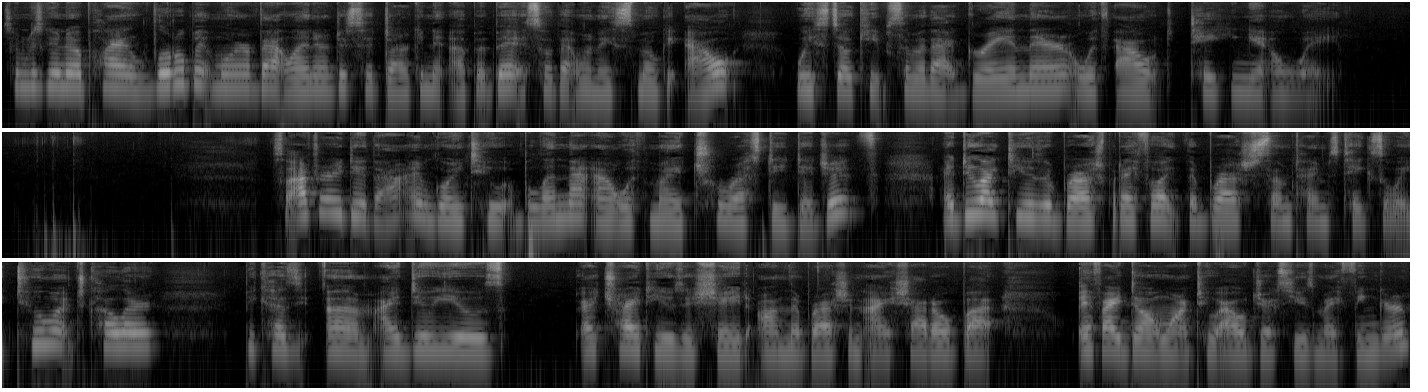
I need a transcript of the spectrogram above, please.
So I'm just going to apply a little bit more of that liner just to darken it up a bit so that when I smoke it out, we still keep some of that gray in there without taking it away. So after I do that, I'm going to blend that out with my trusty digits. I do like to use a brush, but I feel like the brush sometimes takes away too much color because um, I do use, I try to use a shade on the brush and eyeshadow, but if I don't want to, I'll just use my finger.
